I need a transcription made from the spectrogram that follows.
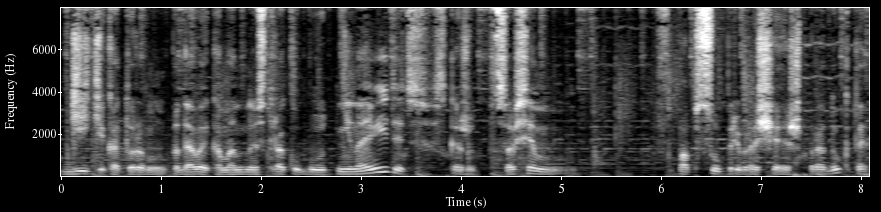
гики, которым подавай командную строку, будут ненавидеть, скажут, совсем в попсу превращаешь продукты.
